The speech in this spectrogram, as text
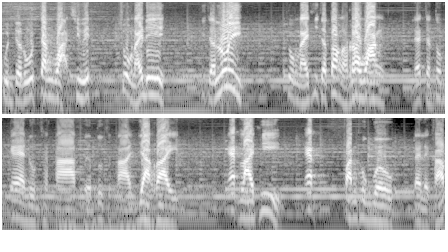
คุณจะรู้จังหวะชีวิต ช่วงไหนดี ที่จะลุย ช่วงไหนที่จะต้องระวัง และจะต้องแก้ดวงชะตา เสริมดวงชะตาอย่างไร แอดไลน์ที่แอดฟันธงเวิลด์ได้เลยครับ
